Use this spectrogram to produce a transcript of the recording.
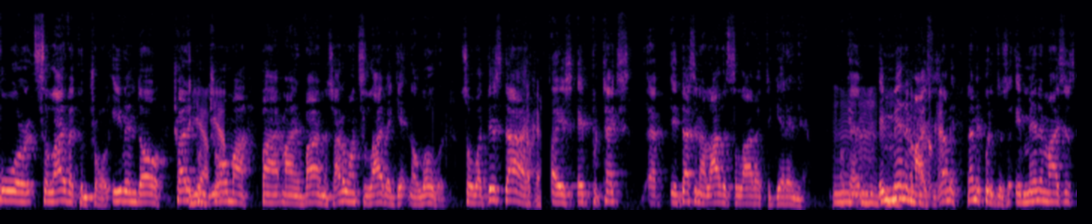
for saliva control. Even though try to Yeah. control Yeah. my, my my environment, so I don't want saliva getting all over. So what this does Okay. is it protects. Uh, it doesn't allow the saliva to get in there. Mm-hmm. Okay, it minimizes. Let me let me put it this way: it minimizes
